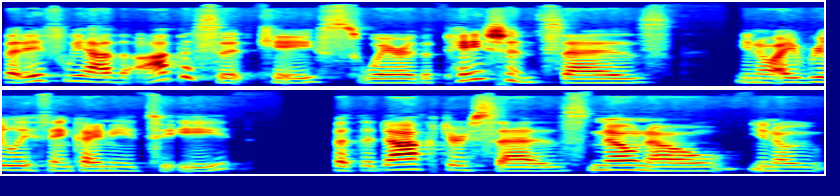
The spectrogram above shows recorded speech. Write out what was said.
But if we have the opposite case where the patient says, you know, I really think I need to eat, but the doctor says, no, no, you know,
